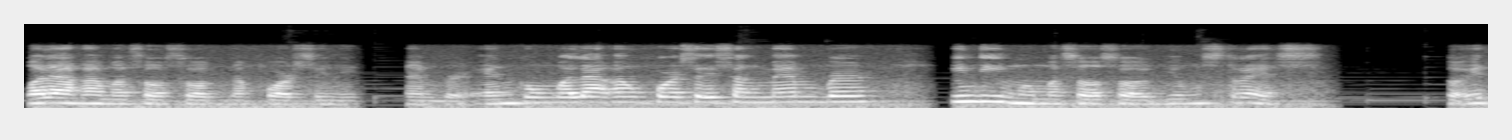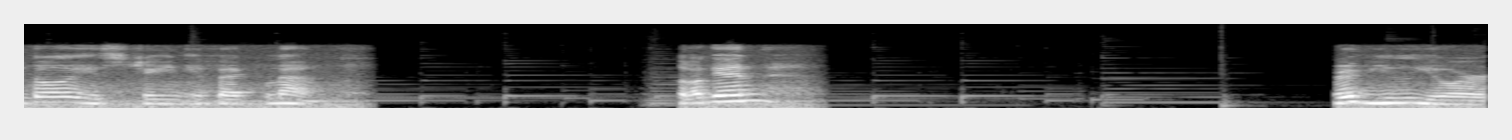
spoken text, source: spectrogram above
wala kang masosolve na force in each member. And kung wala kang force sa isang member, hindi mo masosolve yung stress. So ito is chain effect lang. So again, review your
